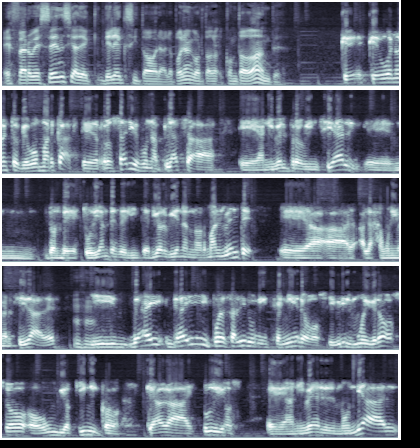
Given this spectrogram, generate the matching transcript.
efervescencia del éxito ahora. Lo podrían haber contado antes. Qué, bueno esto que vos marcás. Eh, Rosario es una plaza eh, a nivel provincial donde estudiantes del interior vienen normalmente eh, a, las universidades y de ahí de ahí puede salir un ingeniero civil muy grosso o un bioquímico que haga estudios a nivel mundial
